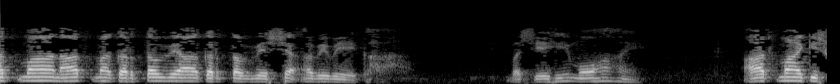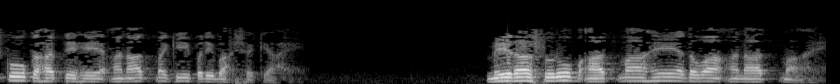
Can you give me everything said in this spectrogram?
आत्मा नात्म कर्तव्य कर्तव्य से अविवेक। बस यही मोह है। आत्मा किसको कहते हैं? अनात्मा की परिभाषा क्या है? मेरा स्वरूप आत्मा है अथवा अनात्मा है?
